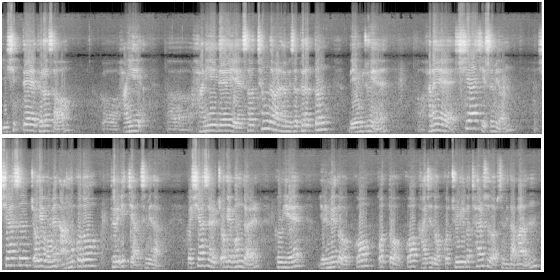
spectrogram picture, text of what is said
20대 들어서 그 한의 어, 한의대에서 청강을 하면서 들었던 내용 중에 어, 하나의 씨앗이 있으면 씨앗은 쪼개보면 아무것도 들어있지 않습니다. 그 씨앗을 쪼개본들 거기에 열매도 없고 꽃도 없고 가지도 없고 줄기도 찾을 수도 없습니다만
